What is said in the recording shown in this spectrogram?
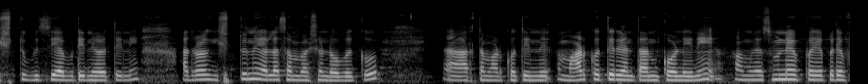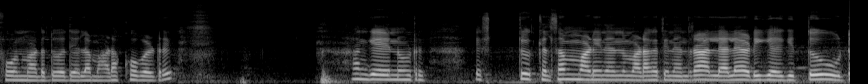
ಇಷ್ಟು ಬಿಸಿ ಆಗ್ಬಿಟ್ಟಿನಿ ಹೇಳ್ತೀನಿ. ಅದ್ರೊಳಗೆ ಇಷ್ಟು ಎಲ್ಲ ಸಂಭಾಷಣೆ ಹೋಗ್ಬೇಕು. ಅರ್ಥ ಮಾಡ್ಕೋತೀನಿ, ಮಾಡ್ಕೋತೀರಿ ಅಂತ ಅಂದ್ಕೊಂಡಿನಿ ಆಮೇಲೆ ಸುಮ್ಮನೆ ಪದೇ ಪದೇ ಫೋನ್ ಮಾಡೋದು, ಅದೆಲ್ಲ ಮಾಡೋಕ್ಕೆ ಹೋಗ್ಬೇಡ್ರಿ. ಹಾಗೆ ನೋಡಿರಿ, ಎಷ್ಟು ಕೆಲಸ ಮಾಡಿ ನಾನು ಮಾಡಕತ್ತೀನಿ ಅಂದ್ರೆ ಅಲ್ಲೆಲ್ಲ ಅಡುಗೆ ಆಗಿತ್ತು, ಊಟ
